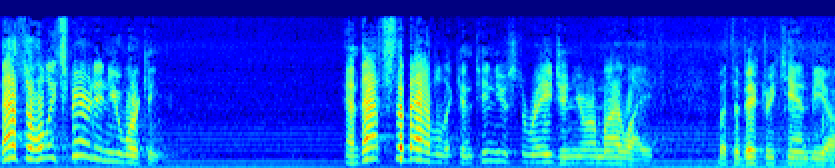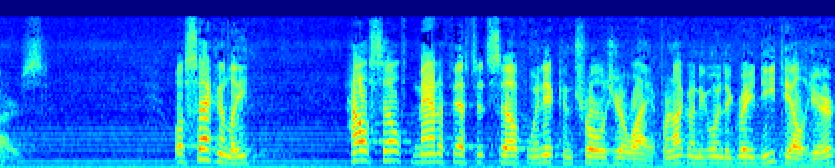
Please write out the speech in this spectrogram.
That's the Holy Spirit in you working. And that's the battle that continues to rage in your and my life. But the victory can be ours. Well, secondly, how self manifests itself when it controls your life. We're not going to go into great detail here,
